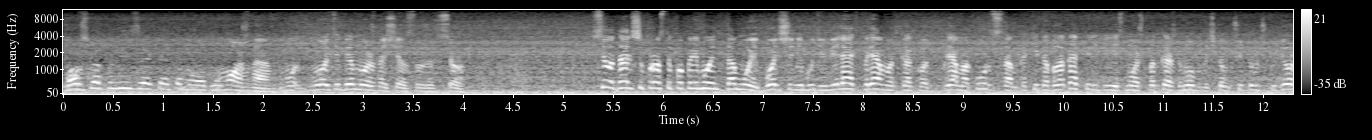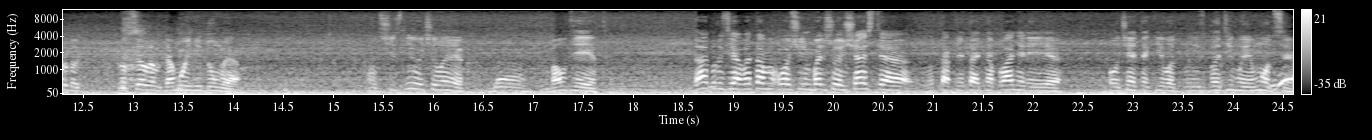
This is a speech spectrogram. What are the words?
Можно ближе к этому облаку. можно. Мо- Вот тебе можно сейчас уже все. Все, дальше просто по прямой домой. Больше не будем вилять. Прямо вот как вот, прямо курс. Там какие-то облака впереди есть. Может под каждым облачком чуть ручку дернуть. Но в целом домой не думая. Вот счастливый человек. Да. Балдеет. Да, друзья, в этом очень большое счастье. Вот так летать на планере и получать такие вот неизгладимые эмоции.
